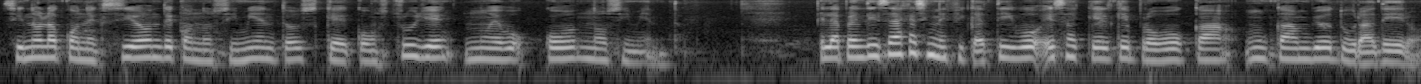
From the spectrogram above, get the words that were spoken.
sino la conexión de conocimientos que construyen nuevo conocimiento. El aprendizaje significativo es aquel que provoca un cambio duradero,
